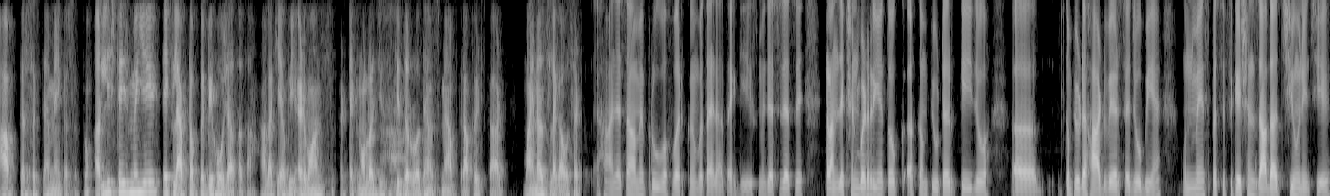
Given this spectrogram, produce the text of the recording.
आप कर सकते हैं मैं कर सकता हूँ। अर्ली स्टेज में ये एक लैपटॉप पे भी हो जाता था। हालाँकि अभी एडवांस टेक्नोलॉजीज़ हाँ। की ज़रूरत है उसमें आप ग्राफिक्स कार्ड माइनस लगाओ सेट हाँ जैसा हमें प्रूफ ऑफ़ वर्क में बताया जाता है कि इसमें जैसे जैसे ट्रांजेक्शन बढ़ रही है तो कंप्यूटर की जो कंप्यूटर हार्डवेयर्स है जो भी हैं उनमें स्पेसिफिकेशन ज़्यादा अच्छी होनी चाहिए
